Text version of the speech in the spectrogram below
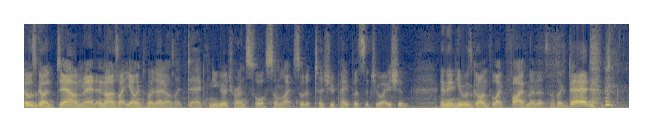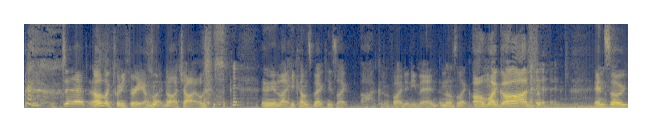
it was going down, man, and I was like yelling to my dad, I was like, Dad, can you go try and source some like sort of tissue paper situation? And then he was gone for like five minutes and I was like, Dad Dad and I was like twenty three, I was like not a child. and then like he comes back, he's like, Oh, I couldn't find any man and I was like, Oh my god And so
